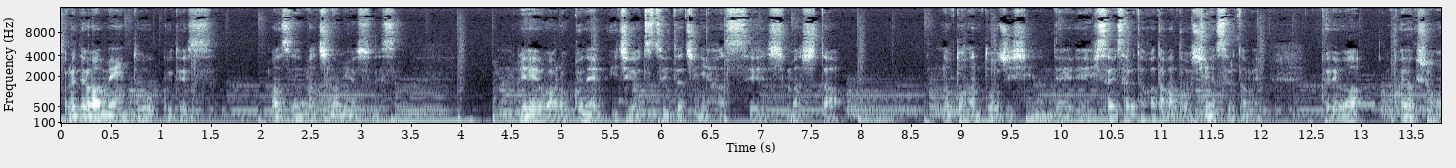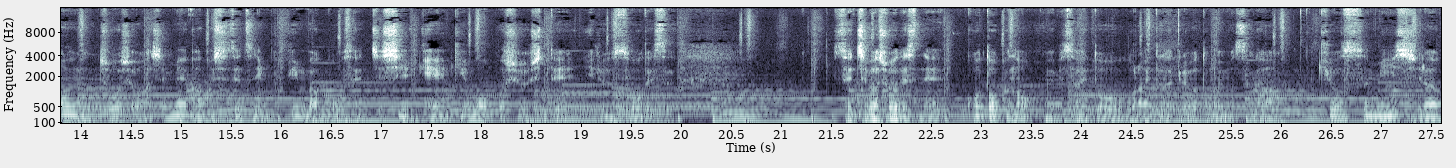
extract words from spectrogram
それではメイントークです。まず町のニュースです。令和6年1月1日に発生しました。能登半島地震で被災された方々を支援するため区では区役所本庁舎をはじめ各施設に募金箱を設置し義援金を募集しているそうです。設置場所はですね江東区のウェブサイトをご覧いただければと思いますが清澄白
